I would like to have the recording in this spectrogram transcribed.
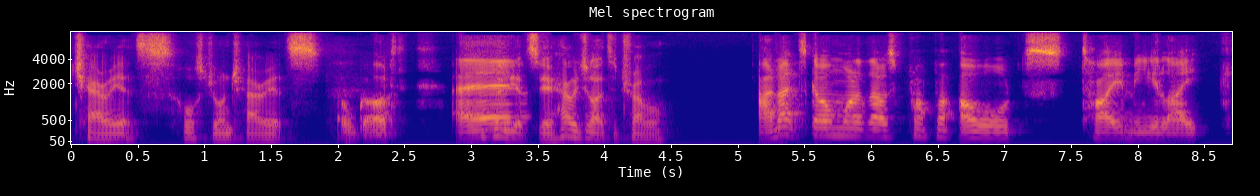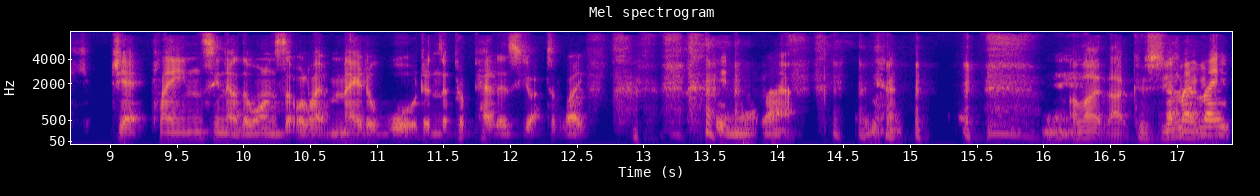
chariots, horse-drawn chariots. oh god. Uh, how would you like to travel? I'd like to go on one of those proper old timey like jet planes, you know, the ones that were like made of wood and the propellers you had to like spin like that. I like that because you And can ma- only- maybe,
